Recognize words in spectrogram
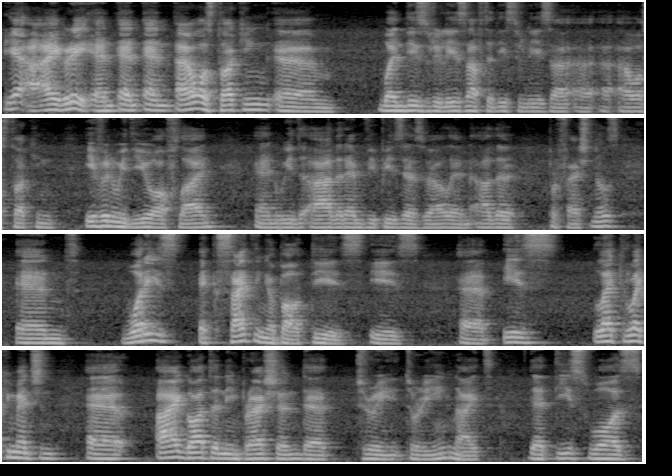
Yeah, I agree. And and and I was talking um, when this release after this release, I, I, I was talking even with you offline and with other MVPs as well and other professionals. And what is exciting about this is uh, is like like you mentioned. Uh, I got an impression that during during Ignite that this was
